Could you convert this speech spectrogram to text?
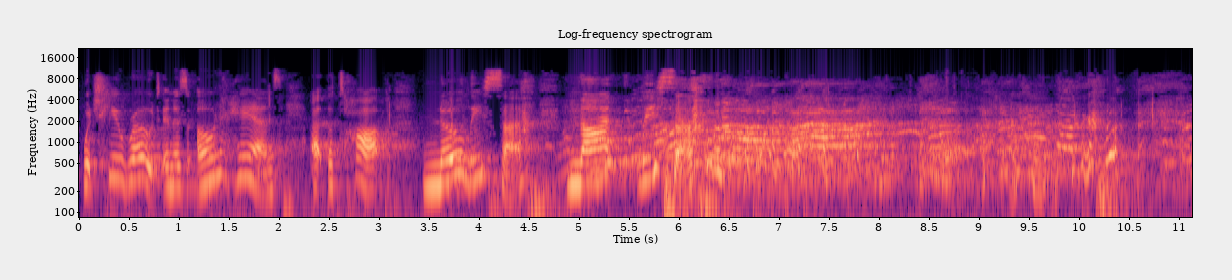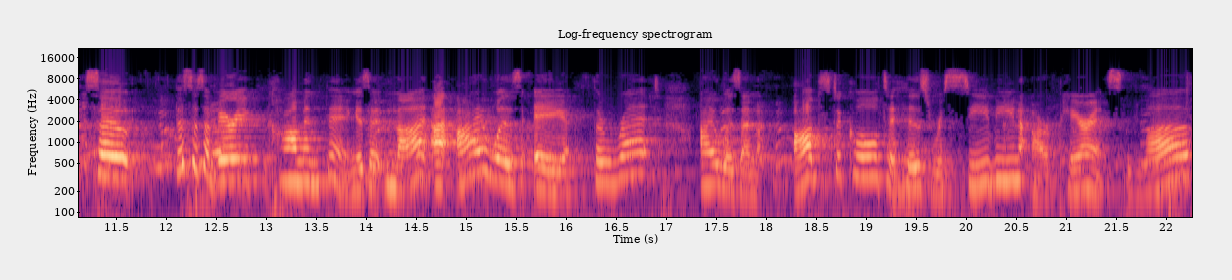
which he wrote in his own hands at the top No Lisa, not Lisa. so, this is a very common thing, is it not? I, I was a threat. I was an obstacle to his receiving our parents' love.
